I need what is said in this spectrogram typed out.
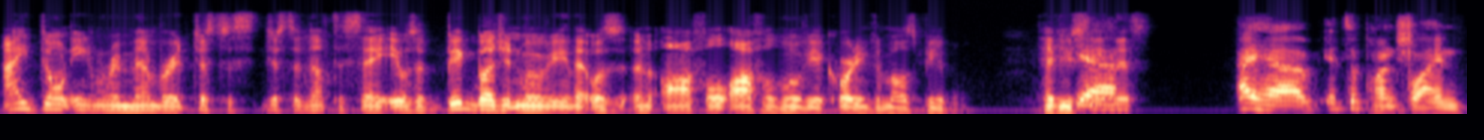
I don't even remember it. Just to, just enough to say it was a big budget movie that was an awful, awful movie according to most people. Have you Yeah. seen this? I have. It's a punchline.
